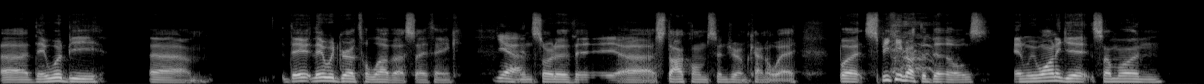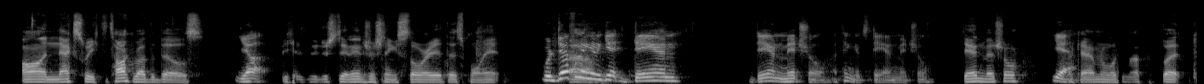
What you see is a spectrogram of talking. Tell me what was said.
uh, they would be, um, they they would grow to love us. I think yeah. in sort of a uh, Stockholm syndrome kind of way. But speaking about the Bills, and we want to get someone on next week to talk about the Bills yeah. because they're just an interesting story at this point. We're definitely Um, going to get Dan, Dan Mitchell. I think it's Dan Mitchell. Dan Mitchell. Yeah. Okay, I'm gonna look him up. But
